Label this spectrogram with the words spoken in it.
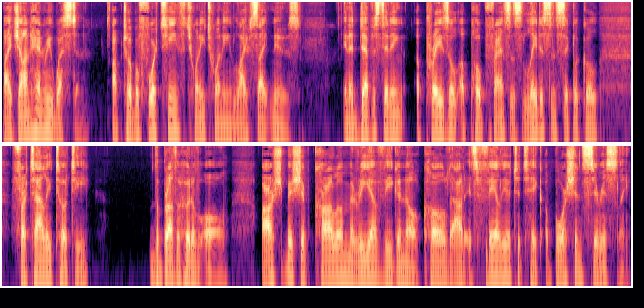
By John Henry Weston, October 14th, 2020, LifeSite News. In a devastating appraisal of Pope Francis' latest encyclical, Fratelli Tutti, the Brotherhood of All, Archbishop Carlo Maria Vigano called out its failure to take abortion seriously.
